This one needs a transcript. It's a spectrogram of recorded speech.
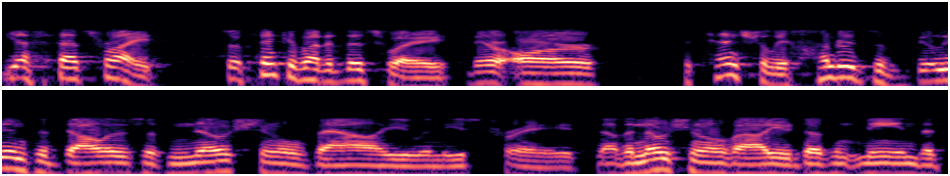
Yes that's right. So think about it this way. There are potentially hundreds of billions of dollars of notional value in these trades. Now, the notional value doesn't mean that,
